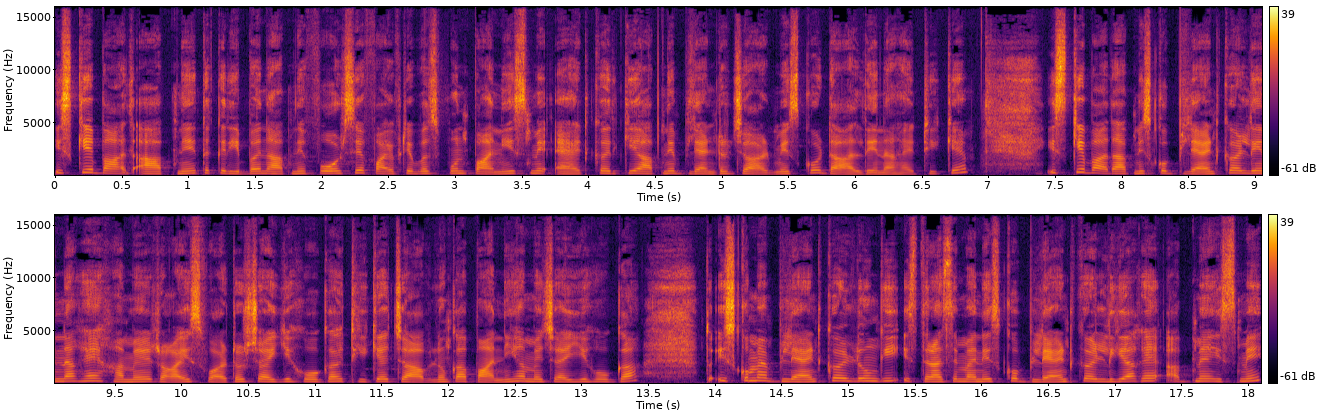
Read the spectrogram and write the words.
इसके बाद आपने तकरीबन आपने फोर से फाइव टेबल स्पून पानी इसमें ऐड करके आपने ब्लेंडर जार में इसको डाल देना है, ठीक है? इसके बाद आपने इसको ब्लेंड कर लेना है। हमें राइस वाटर चाहिए होगा, ठीक है? चावलों का पानी हमें चाहिए होगा। तो इसको मैं ब्लेंड कर लूँगी। इस तरह से मैंने इसको ब्लेंड कर लिया है। अब मैं इसमें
